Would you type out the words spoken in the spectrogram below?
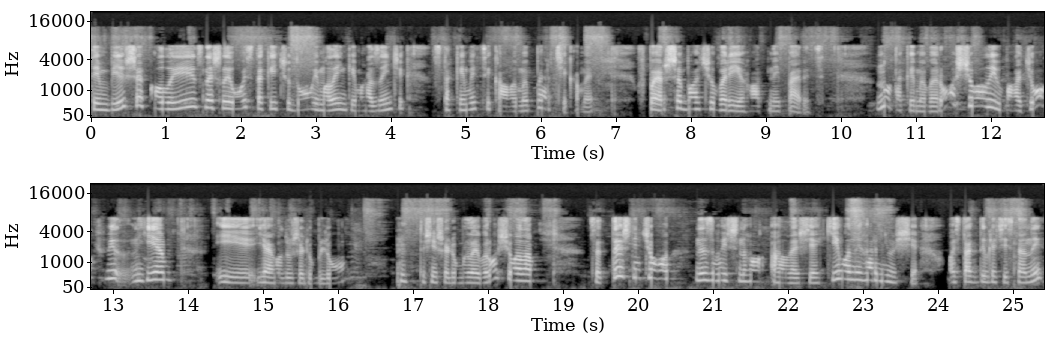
Тим більше, коли знайшли ось такий чудовий маленький магазинчик з такими цікавими перчиками. Вперше бачу варієгатний перець. Ну, такими вирощували, в багатьох він є, і я його дуже люблю. Точніше, любила і вирощувала. Це теж нічого незвичного, але ж які вони гарнющі. Ось так дивлячись на них,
